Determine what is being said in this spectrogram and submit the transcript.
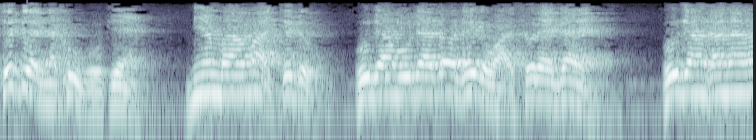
ဖြစ်ပြနှစ်ခုကိုဖြင့်မြင်ပါမှကျွတ်တို့ဘုဒ္ဓံဘုဒ္ဓတော်ဒိဋ္ဌဝါဆိုတဲ့အတိုင်းဘုဒ္ဓံခန္ဓာ၅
